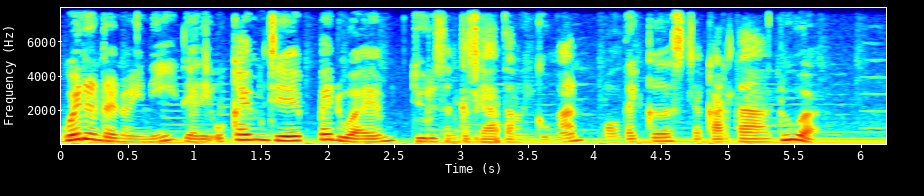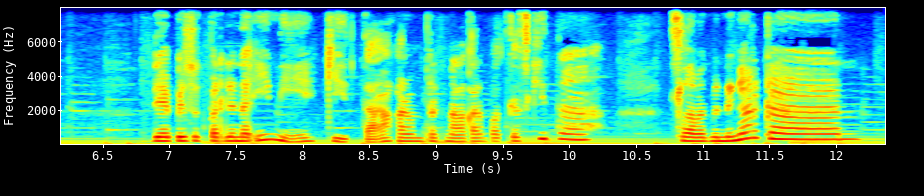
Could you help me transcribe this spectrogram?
Gue dan Reno ini dari UKMJ P2M, jurusan Kesehatan Lingkungan, Poltekkes, Jakarta 2. Di episode perdana ini, kita akan memperkenalkan podcast kita. Selamat mendengarkan!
